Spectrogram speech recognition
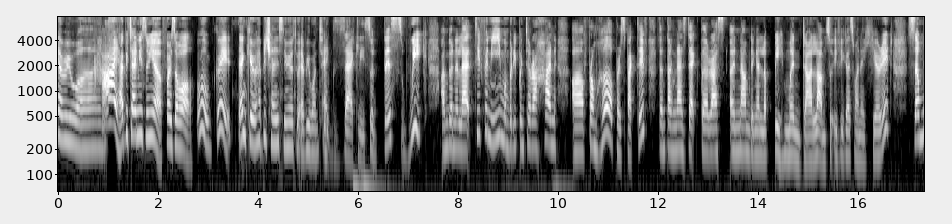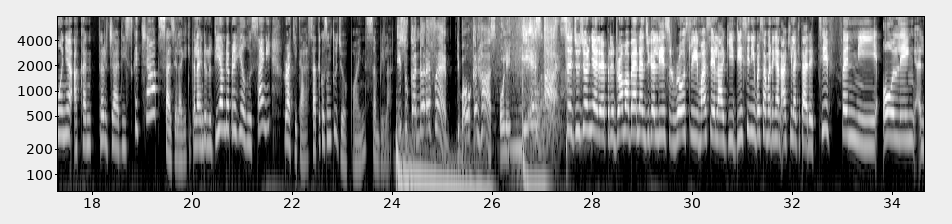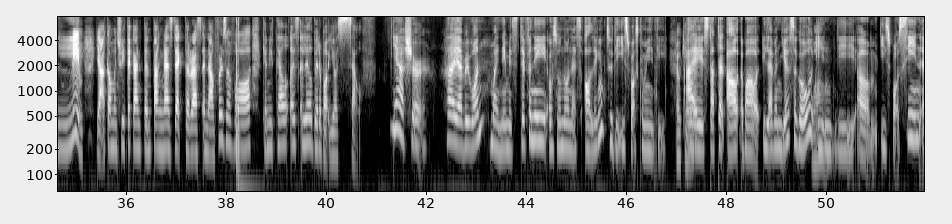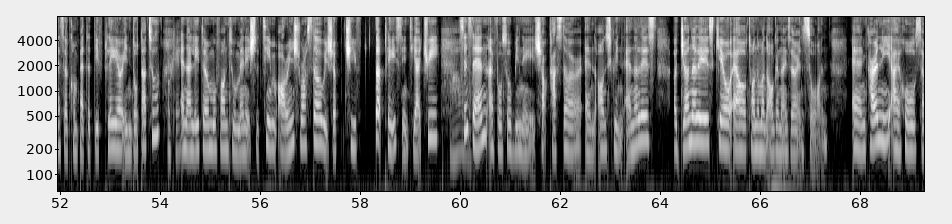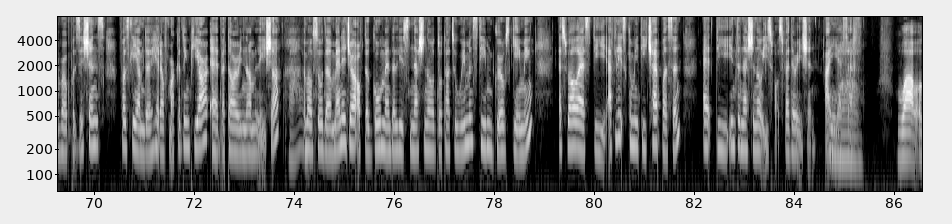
hi everyone. Hi, happy Chinese New Year first of all. Oh, great. Thank you. Happy Chinese New Year to everyone too. Exactly. So this week, I'm going to let Tiffany memberi pencerahan uh, from her perspective tentang Nasdaq teras 6 dengan lebih mendalam. So if you guys want to hear it, semuanya akan terjadi sekejap saja lagi. Kita lain dulu diam daripada Hill Husaini, Rakita 107.9. Isukan.FM dibawakan khas oleh ESI. Sejujurnya daripada drama band dan juga Liz Rosalie masih lagi di sini bersama dengan Aqilah kita ada Tiffany Oling Lim yang akan menceritakan tentang NESDEG Teras 6. First of all, can you tell us a little bit about yourself? Yeah, sure. Hi everyone. My name is Tiffany, also known as Oling to the esports community. Okay. I started out about 11 years ago Wow. in the um, esports scene as a competitive player in Dota 2. Okay. And I later moved on to manage the Team Orange roster, which achieved third place in TI3. Since then, I've also been a shoutcaster, an on-screen analyst, a journalist, KOL, tournament organizer, and so on. And currently, I hold several positions. Firstly, I'm the head of marketing PR at Battle Arena Malaysia. I'm also the manager of the gold medalist national Dota 2 women's team Girls Gaming, as well as the athletes committee chairperson at the International Esports Federation (IESF). Wow.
